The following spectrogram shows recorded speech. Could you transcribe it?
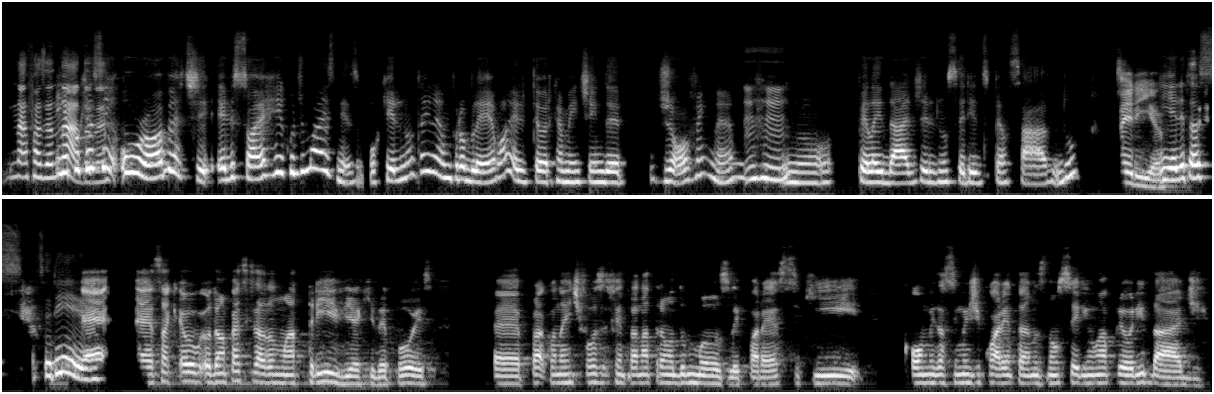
na, fazendo E nada, porque né? assim, o Robert, ele só é rico demais mesmo, porque ele não tem nenhum problema, ele teoricamente ainda é jovem, né? Uhum. No- pela idade ele não seria dispensado. Seria. E ele tá. Seria? Essa, eu, eu dei uma pesquisada numa trivia aqui depois. É, pra, quando a gente fosse entrar na trama do Mosley, parece que homens acima de 40 anos não seriam uma prioridade.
